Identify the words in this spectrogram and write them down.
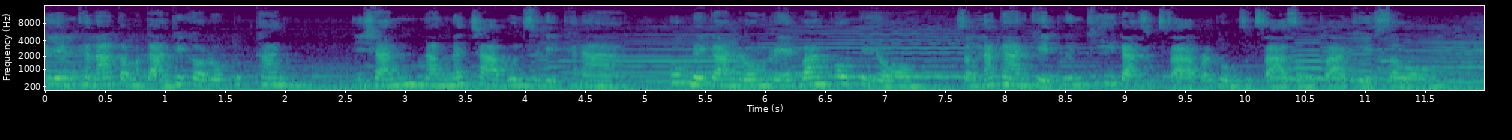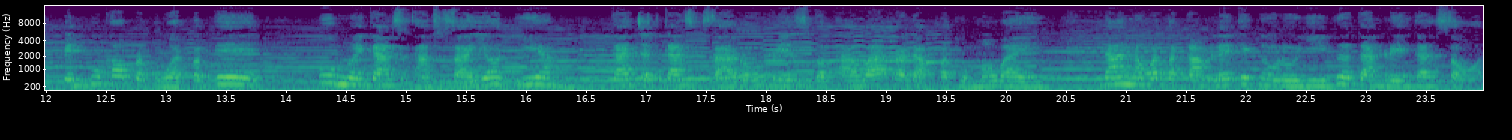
เรียนคณะกรรมการที่เคารพทุกท่าน ดิฉันนางนัชชาบุญสิริธนา ผู้อำนวยการโรงเรียนบ้านโคกพยอมสำนักงานเขตพื้นที่การศึกษาประถมศึกษาสงขลาเขตสองเป็นผู้เข้าประกวดประเภท ผู้อำนวยการสถานศึกษายอดเยี่ยม การจัดการศึกษาโรงเรียนสุขภาวะระดับปฐมวัย ด้านนวัตกรรมและเทคโนโลยีเพื่อการเรียนการสอน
